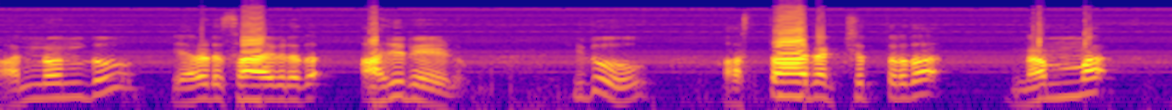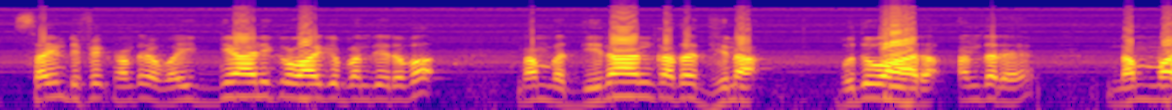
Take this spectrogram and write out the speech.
ಹನ್ನೊಂದು, ಎರಡು ಸಾವಿರದ ಹದಿನೇಳು. ಇದು ಹಸ್ತ ನಕ್ಷತ್ರದ ನಮ್ಮ ಸೈಂಟಿಫಿಕ್ ಅಂದರೆ ವೈಜ್ಞಾನಿಕವಾಗಿ ಬಂದಿರುವ ನಮ್ಮ ದಿನಾಂಕದ ದಿನ, ಬುಧವಾರ, ಅಂದರೆ ನಮ್ಮ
